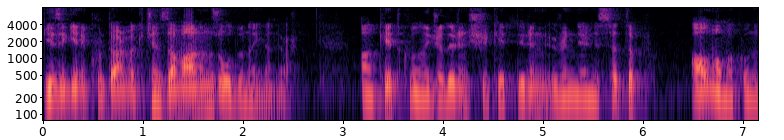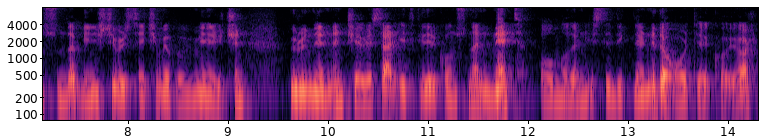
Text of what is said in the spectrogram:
gezegeni kurtarmak için zamanımız olduğuna inanıyor. Anket kullanıcıların şirketlerin ürünlerini satıp almama konusunda bilinçli bir seçim yapabilmeleri için ürünlerinin çevresel etkileri konusunda net olmalarını istediklerini de ortaya koyuyor.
